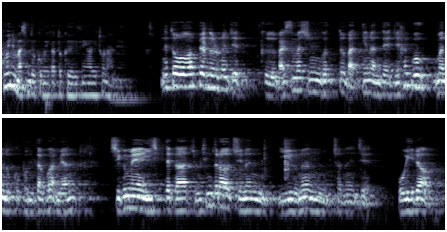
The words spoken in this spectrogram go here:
토미님 말씀 듣고 보니까 또 그 생각이 또 나네요. 근데 또 한편으로는 이제 그 말씀하신 것도 맞긴 한데 이제 한국만 놓고 본다고 하면 지금의 20대가 좀 힘들어지는 이유는 저는 이제 오히려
